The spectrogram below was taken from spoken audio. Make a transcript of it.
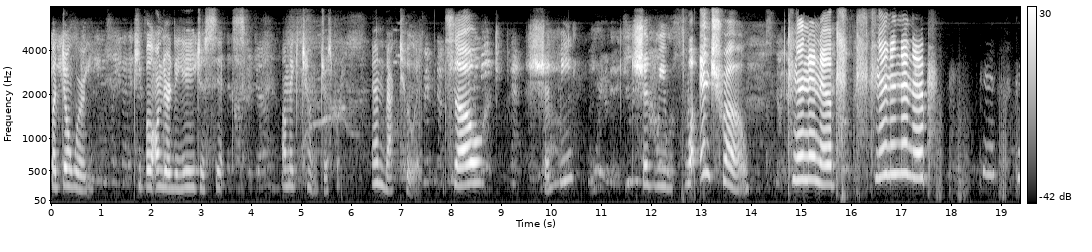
But don't worry, people under the age of six. I'll make a challenge just for. And back to it. So, should we? Should we? What intro?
